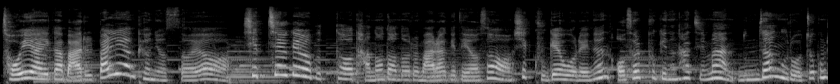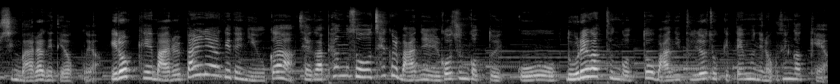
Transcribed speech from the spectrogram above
저희 아이가 말을 빨리 한 편이었어요. 17개월부터 단어 단어를 말하게 되어서 19개월에는 어설프기는 하지만 문장으로 조금씩 말하게 되었고요. 이렇게 말을 빨리 하게 된 이유가 제가 평소 책을 많이 읽어준 것도 있고 노래 같은 것도 많이 들려줬기 때문이라고 생각해요.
